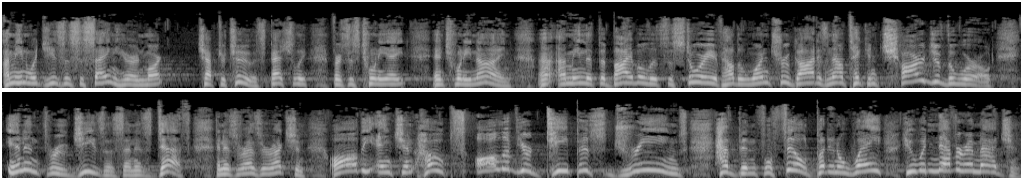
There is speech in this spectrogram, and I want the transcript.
I mean what Jesus is saying here in Mark chapter 2, especially verses 28 and 29. I mean that the Bible is the story of how the one true God has now taken charge of the world in and through Jesus and his death and his resurrection. All the ancient hopes, all of your deepest dreams have been fulfilled, but in a way you would never imagine.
